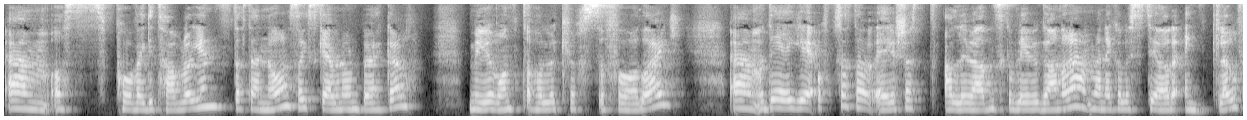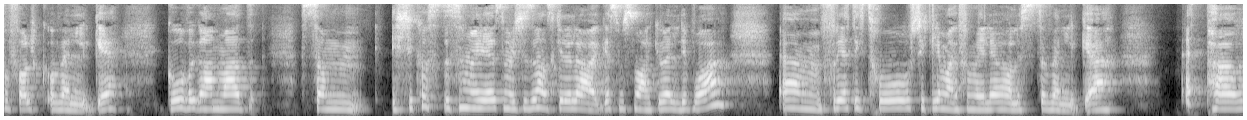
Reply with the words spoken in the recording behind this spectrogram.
Um, og på vegetarbloggen.no har jeg skrevet noen bøker. Mye rundt å holde kurs og foredrag. Um, og det jeg er opptatt av, er jo ikke at alle i verden skal bli veganere, men jeg har lyst til å gjøre det enklere for folk å velge god veganmat som ikke koster så mye, som ikke er så vanskelig å lage, som smaker veldig bra. Um, fordi at jeg tror skikkelig mange familier har lyst til å velge et par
